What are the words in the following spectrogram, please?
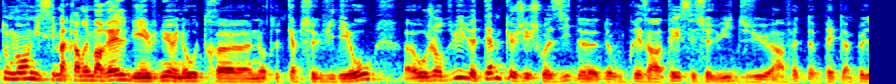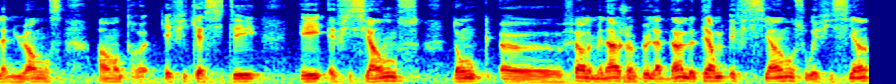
tout le monde, ici Marc-André Morel, bienvenue à une autre, euh, autre capsule vidéo. Euh, Aujourd'hui, le thème que j'ai choisi de, vous présenter, c'est celui du, en fait, peut-être un peu la nuance entre efficacité et efficience. Donc, euh, faire le ménage un peu là-dedans. Le terme efficience ou efficient,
